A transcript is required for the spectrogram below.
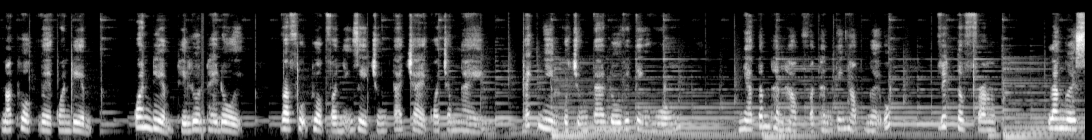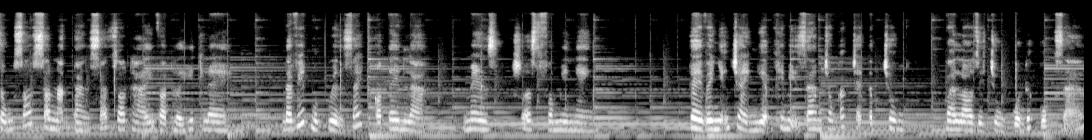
Nó thuộc về quan điểm. Quan điểm thì luôn thay đổi và phụ thuộc vào những gì chúng ta trải qua trong ngày, cách nhìn của chúng ta đối với tình huống. Nhà tâm thần học và thần kinh học người Úc Viktor Frank là người sống sót sau nạn tàn sát Do Thái vào thời Hitler, đã viết một quyển sách có tên là Men's Search for Meaning, kể về những trải nghiệm khi bị giam trong các trại tập trung và lò diệt chủng của Đức Quốc xã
